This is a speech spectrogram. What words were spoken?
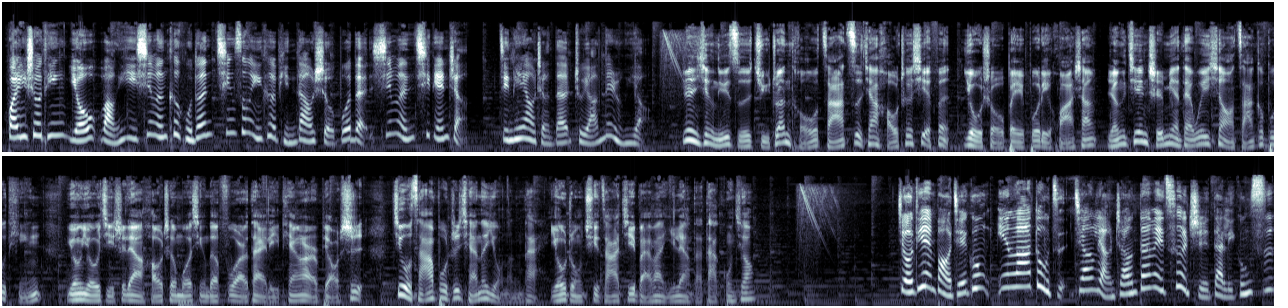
欢迎收听由网易新闻客户端轻松一刻频道首播的新闻七点整。今天要整的主要内容有：任性女子举砖头砸自家豪车泄愤，右手被玻璃划伤，仍坚持面带微笑砸个不停。拥有几十辆豪车模型的富二代李天二表示，就砸不值钱的有能耐，有种去砸几百万一辆的大公交。酒店保洁工因拉肚子，将两张单位厕纸带离公司，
